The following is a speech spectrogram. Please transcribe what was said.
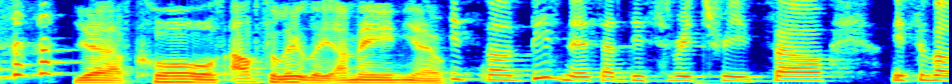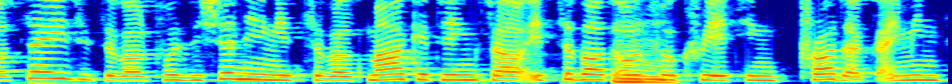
yeah, of course, absolutely. I mean, you know, it's about business at this retreat, so it's about sales, it's about positioning, it's about marketing, so it's about mm. also creating product. I mean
